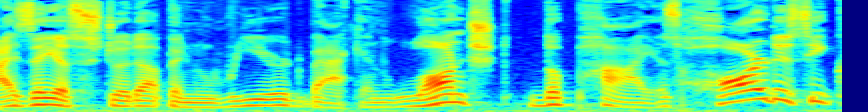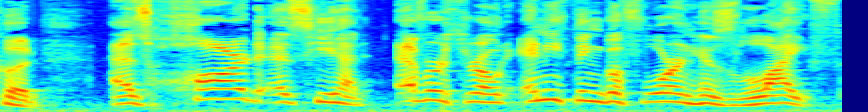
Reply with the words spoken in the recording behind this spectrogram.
Isaiah stood up and reared back and launched the pie as hard as he could, as hard as he had ever thrown anything before in his life.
